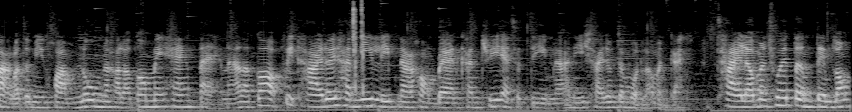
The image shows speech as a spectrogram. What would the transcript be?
ปากเราจะมีความนุ่มนะคะ แล้วก็ไม่แห้งแตกนะ แล้วก็ปิดท้ายด้วยฮันนี่ลิปนะของแบรนด์ Country and Steam นะ อันนี้ใช้จนจะหมดแล้วเหมือนกัน ใช้แล้วมันช่วยเติมเต็มร่อง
